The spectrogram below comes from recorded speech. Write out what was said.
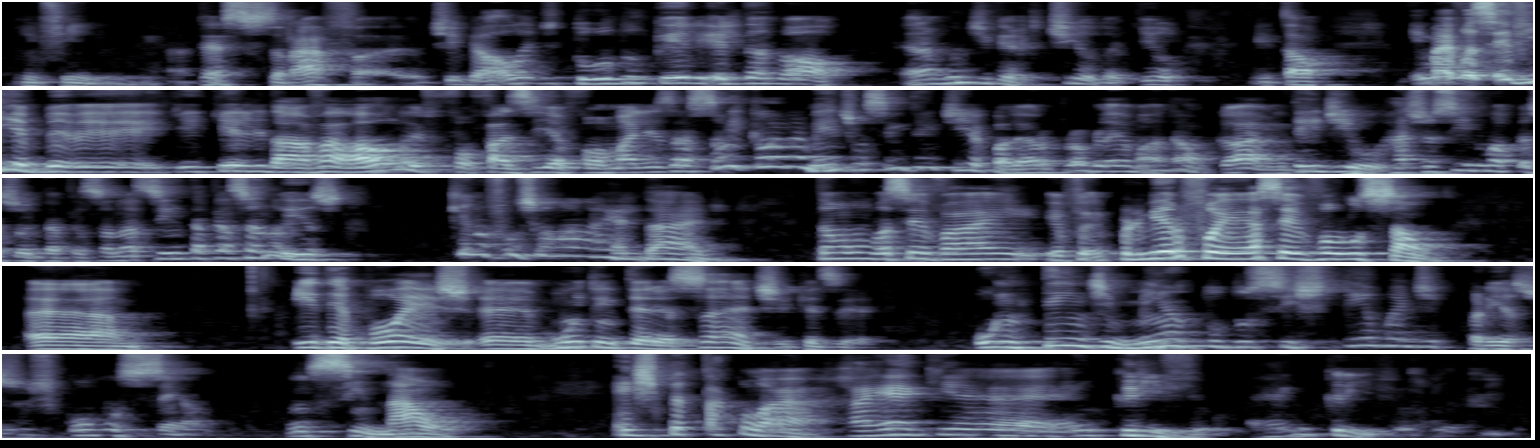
enfim, até Srafa, eu tive aula de tudo que ele, ele dando aula. Era muito divertido aquilo e tal. Mas você via que ele dava aula, fazia formalização e claramente você entendia qual era o problema. Não, claro, entendi. O raciocínio de uma pessoa que está pensando assim está pensando isso, que não funciona na realidade. Então você vai. Primeiro foi essa evolução. É, e depois, é, muito interessante, quer dizer, o entendimento do sistema de preços como sendo um sinal é espetacular. Hayek é incrível, é incrível, é incrível.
